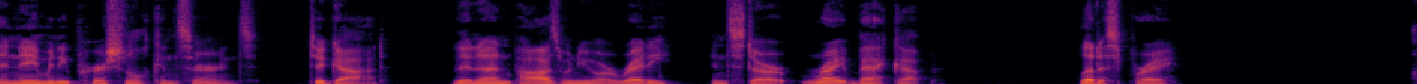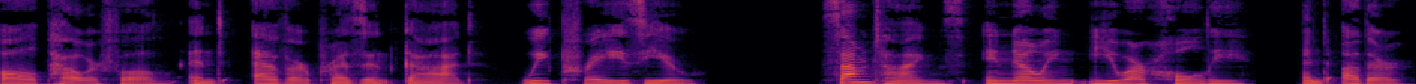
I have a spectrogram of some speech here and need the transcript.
and name any personal concerns to God. Then unpause when you are ready and start right back up. Let us pray. All powerful and ever present God, we praise you. Sometimes, in knowing you are holy and other,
